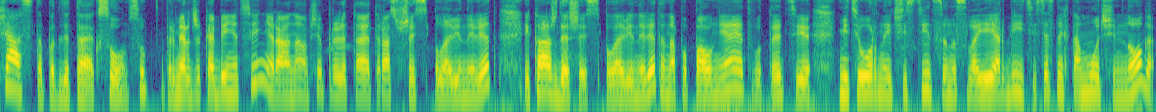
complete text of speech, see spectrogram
часто подлетая к Солнцу, например, Джакобини Цинера, она вообще прилетает раз в шесть с половиной лет, и каждые шесть с половиной лет она пополняет вот эти метеорные частицы на своей орбите. Естественно, их там очень много.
